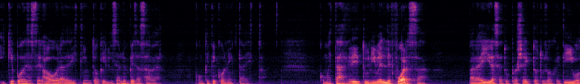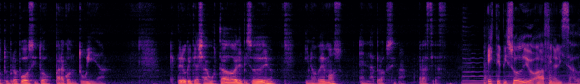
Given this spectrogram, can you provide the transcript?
¿Y qué puedes hacer ahora de distinto que quizás lo empiezas a ver? ¿Con qué te conecta esto? ¿Cómo estás de tu nivel de fuerza para ir hacia tus proyectos, tus objetivos, tu propósito, para con tu vida? Espero que te haya gustado el episodio y nos vemos en la próxima. Gracias. Este episodio ha finalizado.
